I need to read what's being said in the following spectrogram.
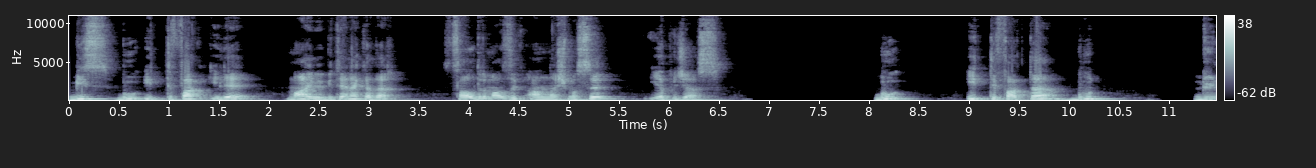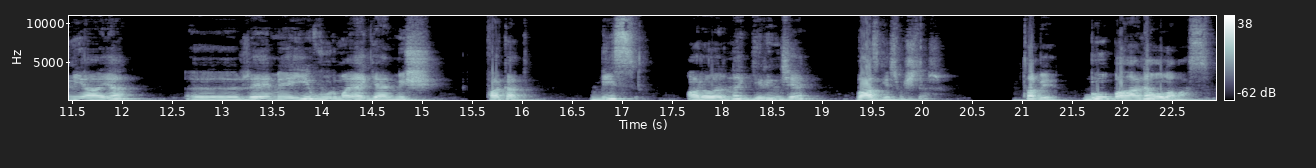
Biz bu ittifak ile Maybe bitene kadar saldırmazlık anlaşması yapacağız. Bu ittifakta bu dünyaya e, RM'yi vurmaya gelmiş. Fakat biz aralarına girince vazgeçmişler. Tabi bu bahane olamaz.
